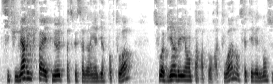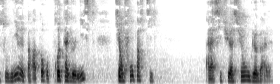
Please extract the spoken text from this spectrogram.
Si tu n'arrives pas à être neutre parce que ça veut rien dire pour toi, sois bienveillant par rapport à toi dans cet événement, ce souvenir, et par rapport aux protagonistes qui en font partie, à la situation globale.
